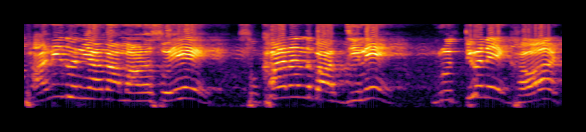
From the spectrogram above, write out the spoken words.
ફાની દુનિયાના માણસોએ સુખાનંદ બાપજીને મૃત્યુને ઘાટ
